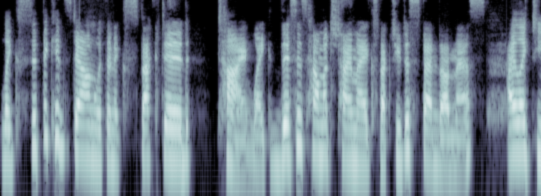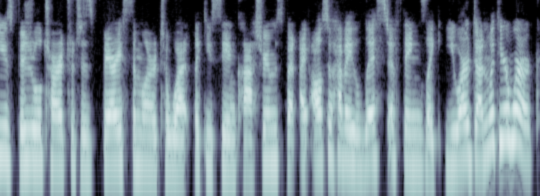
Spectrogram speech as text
like sit the kids down with an expected time. Like this is how much time I expect you to spend on this. I like to use visual charts which is very similar to what like you see in classrooms, but I also have a list of things like you are done with your work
